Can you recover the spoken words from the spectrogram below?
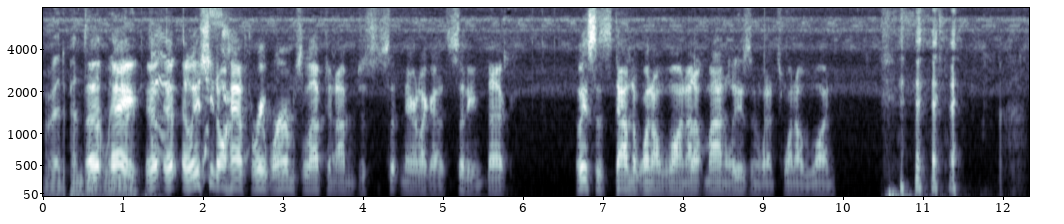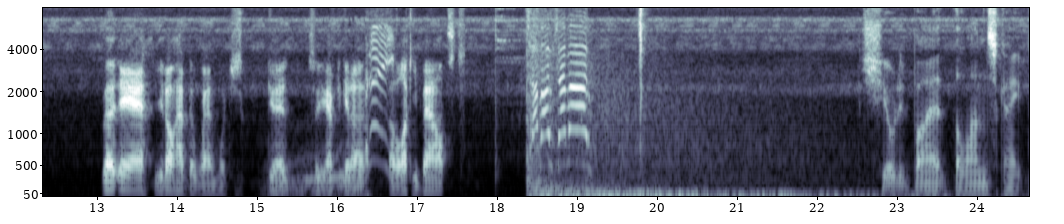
Well, it depends on But that hey, window. at, at- at least you don't have three worms left and I'm just sitting there like a sitting duck. At least it's down to one on one. I don't mind losing when it's one on one. But yeah, you don't have to win, which is good. So you have to get a, a lucky bounce. Sabo, Sabo. Shielded by the landscape.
